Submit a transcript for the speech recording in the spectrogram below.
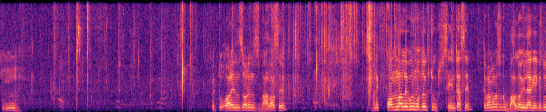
উম। একটু অরেঞ্জ অরেঞ্জ ভাব আছে। মানে কমলা লেবুর মতো একটু সেন্ট আছে, তবে আমার কাছে খুব ভালোই লাগে, কিন্তু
